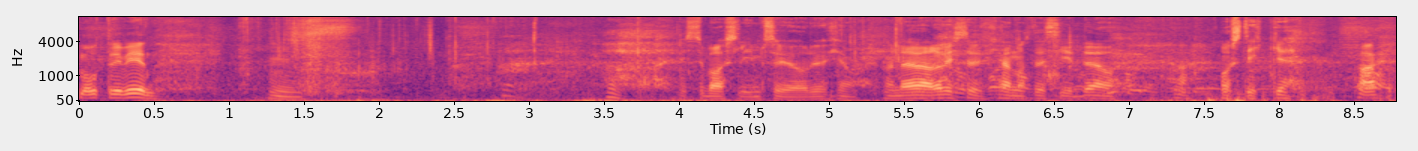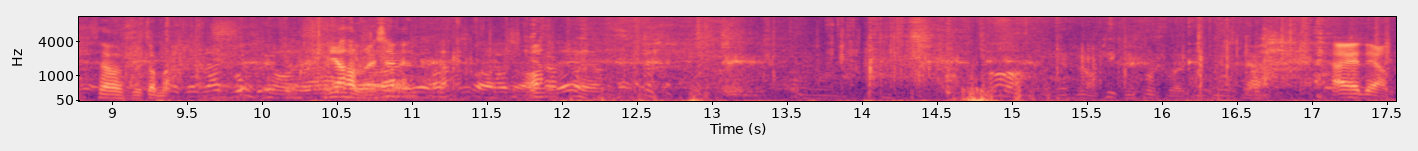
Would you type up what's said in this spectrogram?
med Otrivin. Hvis det bare er slim, så gjør det jo ikke noe. Men det er verre hvis du kjenner at det sitter og, og stikker. Nei, det har jeg slutta med. Vi er halvveis, Emil. Jeg er det igjen.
